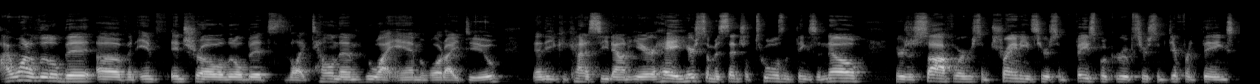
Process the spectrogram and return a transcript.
I want a little bit of an intro a little bit like telling them who I am and what I do and you can kind of see down here Hey, here's some essential tools and things to know. Here's your software here's some trainings Here's some Facebook groups Here's some different things.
